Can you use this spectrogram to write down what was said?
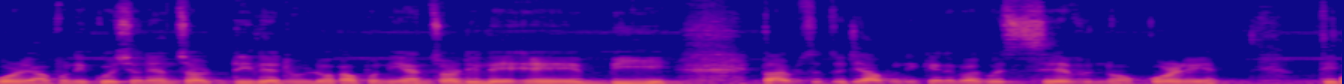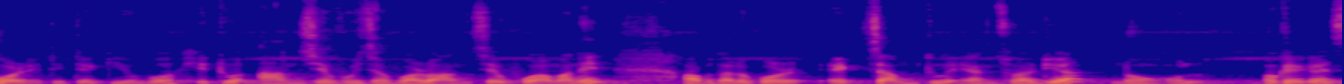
কৰে আপুনি কুৱেশ্যন এনচাৰ দিলে ধৰি লওক আপুনি এনচাৰ দিলে এ বি তাৰপিছত যদি আপুনি কেনেবাকৈ ছেভ নকৰে কৰে তেতিয়া কি হ'ব? সেইটো আনছেভ হৈ যাব। আৰু আনছেভ হোৱা মানে আপোনালোকৰ এক্সামটো এনচাৰ দিয়া নহ'ল। অ'কে গাইজ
